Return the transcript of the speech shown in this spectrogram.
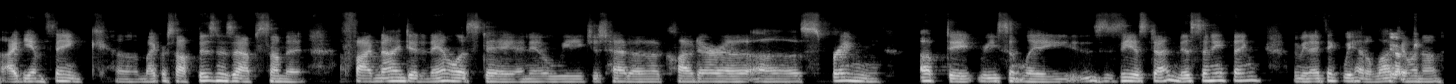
IBM Think, uh, Microsoft Business Apps Summit, Five9 did an analyst day. I know we just had a Cloudera uh, spring update recently. Zeus, did I miss anything? I mean, I think we had a lot going on.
